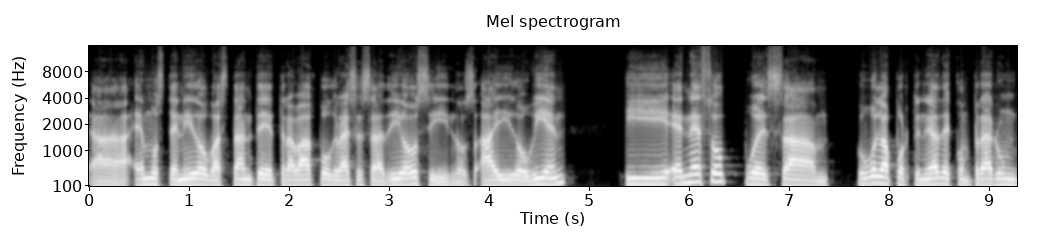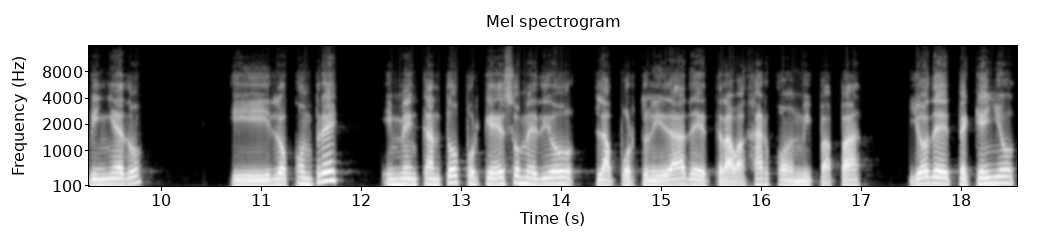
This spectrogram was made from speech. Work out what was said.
ah, hemos tenido bastante trabajo, gracias a Dios, y nos ha ido bien. Y en eso, pues hubo la oportunidad de comprar un viñedo y lo compré y me encantó porque eso me dio la oportunidad de trabajar con mi papá. Yo de pequeño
